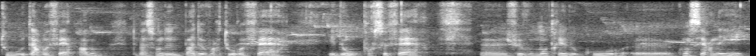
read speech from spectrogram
tout à refaire, pardon, de façon de ne pas devoir tout refaire. Et donc pour ce faire, euh, je vais vous montrer le cours euh, concerné.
